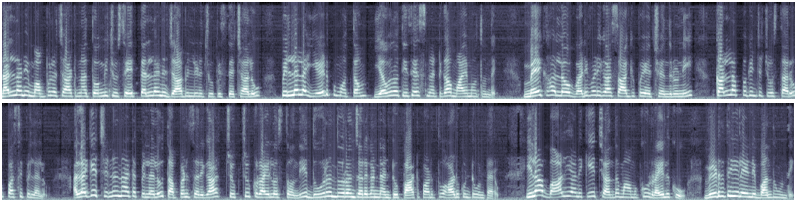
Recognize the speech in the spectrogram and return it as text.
నల్లని మబ్బుల చాటున తొంగి చూసే తెల్లని జాబిల్లిని చూపిస్తే చాలు పిల్లల ఏడుపు మొత్తం ఎవరో తీసేసినట్టుగా మాయమవుతుంది. మేఘాల్లో వడివడిగా సాగిపోయే చంద్రుని కళ్ళప్పగించి చూస్తారు పసిపిల్లలు. అలాగే చిన్ననాట పిల్లలు తప్పనిసరిగా చుక్ చుక్ రైలు వస్తోంది. దూరం దూరం జరగండి అంటూ పాట పాడుతూ ఆడుకుంటూ ఉంటారు. ఇలా బాల్యానికి చందమామకు రైలుకు విడదీయలేని బంధం ఉంది.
